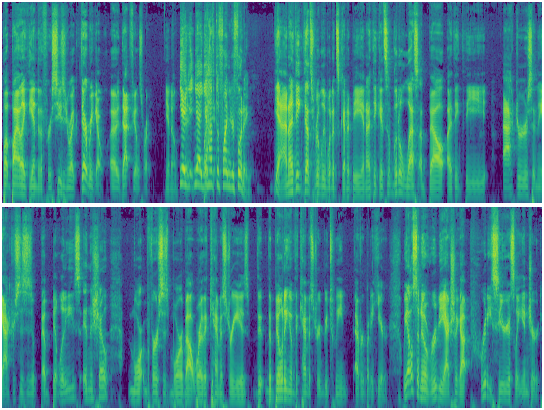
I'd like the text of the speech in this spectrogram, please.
But by like the end of the first season, you're like, "There we go, uh, that feels right." You know? Yeah, yeah. You have to find your footing. Yeah, and I think that's really what it's going to be. And I think it's a little less about, I think, the actors and the actresses' abilities in the show more versus more about where the chemistry is the, the building of the chemistry between everybody here we also know ruby actually got pretty seriously injured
